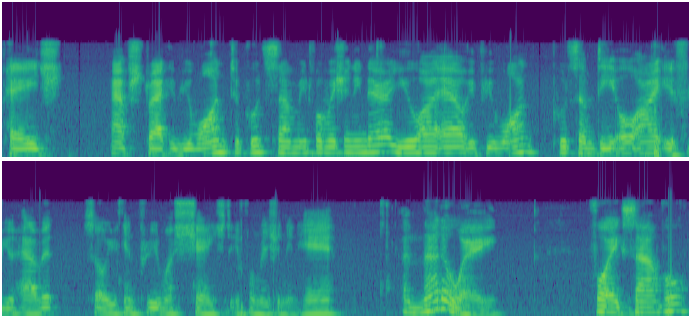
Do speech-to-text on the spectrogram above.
page abstract if you want to put some information in there URL if you want put some DOI if you have it. So you can pretty much change the information in here. Another way for example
